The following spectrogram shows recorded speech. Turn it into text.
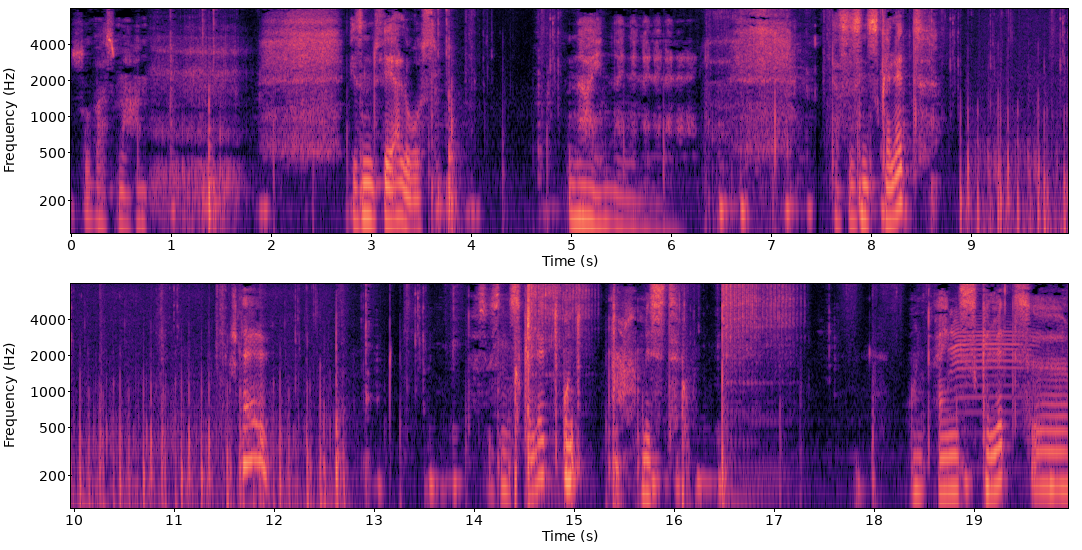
Sowas machen. Wir sind wehrlos. Nein, nein, nein, nein, nein, nein, nein. Das ist ein Skelett. Schnell. Das ist ein Skelett und... Ach, Mist. Und ein Skelett... Äh,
